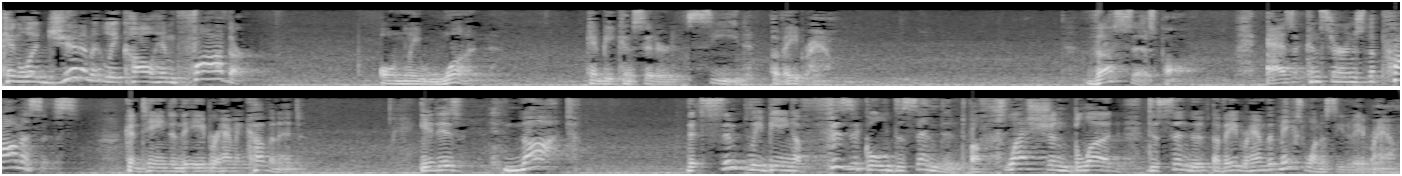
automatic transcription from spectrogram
can legitimately call him father only one can be considered seed of Abraham. Thus says Paul, as it concerns the promises contained in the Abrahamic covenant, it is not that simply being a physical descendant, a flesh and blood descendant of Abraham, that makes one a seed of Abraham.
